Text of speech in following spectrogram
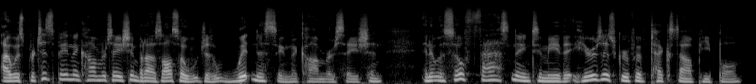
I was participating in the conversation, but I was also just witnessing the conversation. And it was so fascinating to me that here's this group of textile people.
